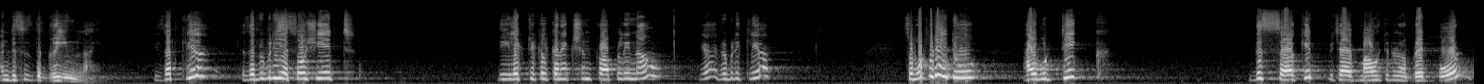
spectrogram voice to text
and this is the green line. Is that clear? Does everybody associate the electrical connection properly now? Yeah, everybody clear? So what would I do? I would take this circuit which I have mounted on a breadboard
